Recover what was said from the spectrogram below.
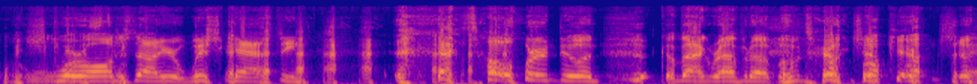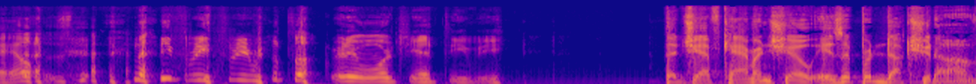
we're all just out here wish casting. that's all we're doing. Come back, wrap it up. I'm Terry Jeff Cameron Show. the hell is that? 93.3 Real Talk Radio War Chant TV. The Jeff Cameron Show is a production of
